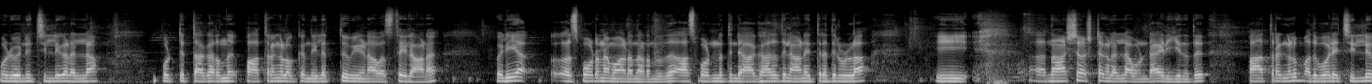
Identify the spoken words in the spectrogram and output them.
മുഴുവനും ചില്ലുകളെല്ലാം പൊട്ടി തകർന്ന് പാത്രങ്ങളൊക്കെ നിലത്ത് വീണ അവസ്ഥയിലാണ്. വലിയ സ്ഫോടനമാണ് നടന്നത്. ആ സ്ഫോടനത്തിന്റെ ആഘാതത്തിലാണ് ഇത്തരത്തിലുള്ള ഈ നാശനഷ്ടങ്ങളെല്ലാം ഉണ്ടായിരിക്കുന്നത്. പാത്രങ്ങളും അതുപോലെ ചില്ല്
